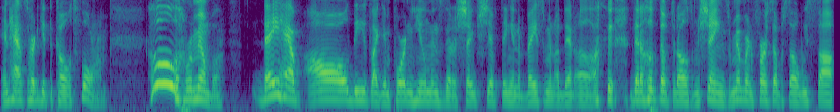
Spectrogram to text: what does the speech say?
and has her to get the codes for him. Who remember they have all these like important humans that are shape shifting in the basement of that uh that are hooked up to those machines. Remember in the first episode we saw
